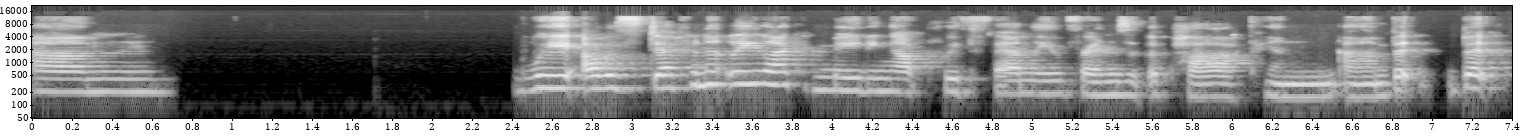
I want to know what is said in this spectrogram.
um, we I was definitely like meeting up with family and friends at the park, and um, but but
